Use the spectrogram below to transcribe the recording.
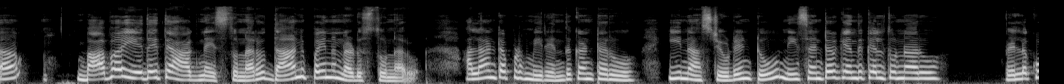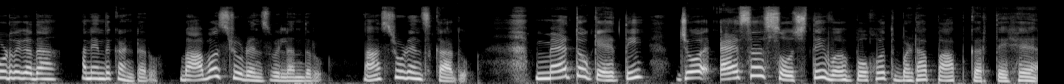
ఆ, బాబా ఏదైతే ఆజ్ఞ ఇస్తున్నారో దానిపైన నడుస్తున్నారు అలాంటప్పుడు మీరు ఎందుకంటారు ఈ నా స్టూడెంట్ నీ సెంటర్కి ఎందుకు వెళ్తున్నారు? వెళ్ళకూడదు కదా అని ఎందుకంటారు? బాబా స్టూడెంట్స్ వీళ్ళందరూ. నా స్టూడెంట్స్ కాదు. మేతో కేతి జో ఏసా సోచితే వహ్ బహుత్ బడా పాప్ కర్తే హే.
